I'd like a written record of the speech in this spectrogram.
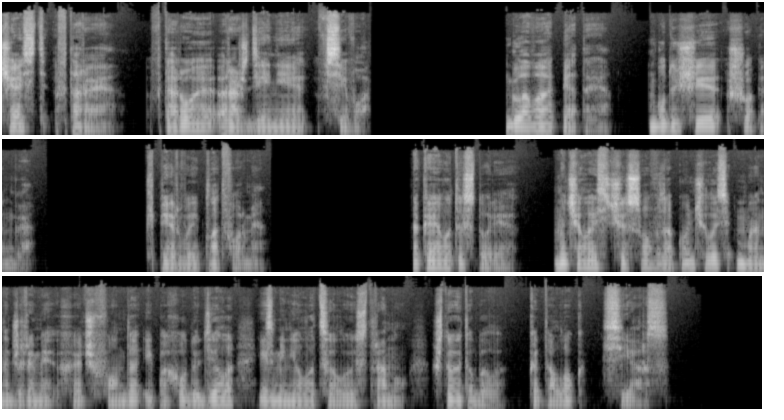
Часть вторая. Второе рождение всего. Глава пятая. Будущее шопинга. К первой платформе. Такая вот история. Началась часов, закончилась менеджерами хедж-фонда и по ходу дела изменила целую страну. Что это было? Каталог Sears.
